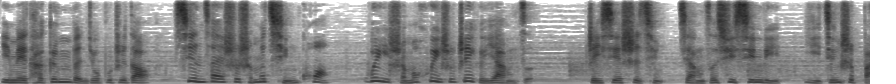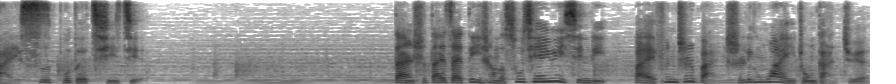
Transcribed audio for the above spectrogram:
因为他根本就不知道现在是什么情况，为什么会是这个样子。这些事情，蒋泽旭心里已经是百思不得其解。但是待在地上的苏千玉心里百分之百是另外一种感觉。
